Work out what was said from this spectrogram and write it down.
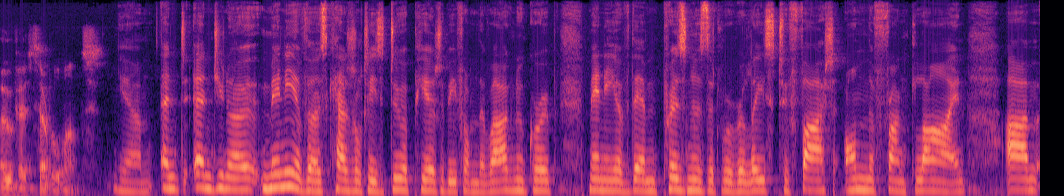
over several months. Yeah, and and you know many of those casualties do appear to be from the Wagner Group. Many of them prisoners that were released to fight on the front line. Um,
